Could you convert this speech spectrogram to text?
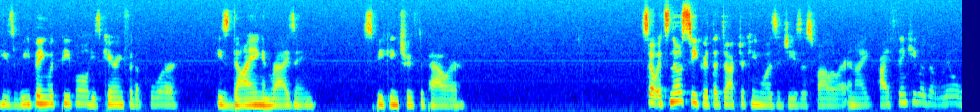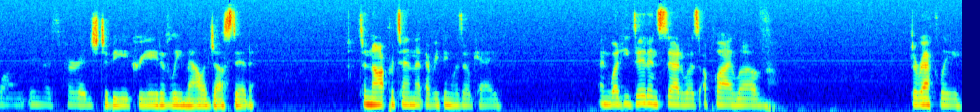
He's weeping with people. He's caring for the poor. He's dying and rising, speaking truth to power. So it's no secret that Dr. King was a Jesus follower, and I, I think he was a real one in this courage to be creatively maladjusted, to not pretend that everything was okay. And what he did instead was apply love directly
